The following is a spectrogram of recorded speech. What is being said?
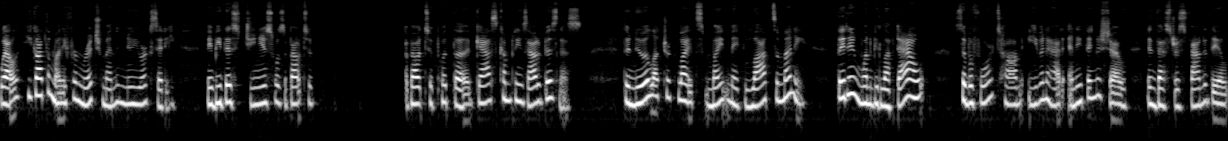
Well, he got the money from rich men in New York City. Maybe this genius was about to about to put the gas companies out of business. The new electric lights might make lots of money. They didn't want to be left out. So before Tom even had anything to show, investors founded the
